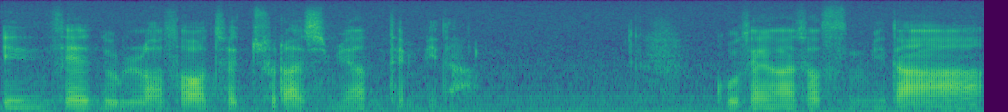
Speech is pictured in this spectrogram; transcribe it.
인쇄 눌러서 제출하시면 됩니다. 고생하셨습니다.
